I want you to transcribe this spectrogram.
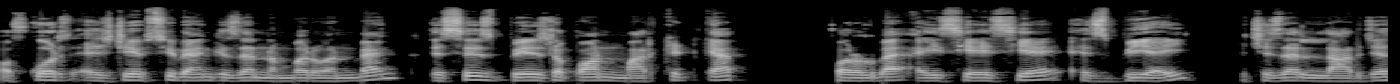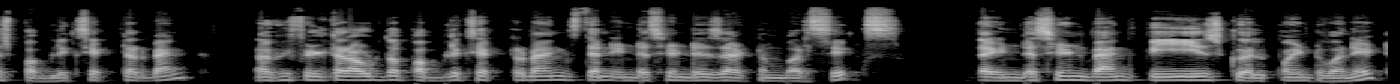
Of course, HDFC Bank is the number one bank. This is based upon market cap, followed by ICICI, SBI, which is the largest public sector bank. Now, if we filter out the public sector banks, then IndusInd is at number 6 the IndusInd Bank PE is 12.18.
